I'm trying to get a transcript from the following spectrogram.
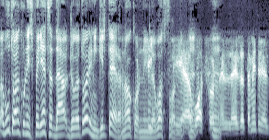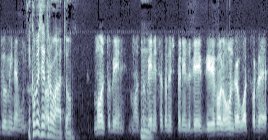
avuto anche un'esperienza da giocatore in Inghilterra, no? con sì, il Watford. Sì, a eh, Watford, eh. Nel, esattamente nel 2001. E come si è trovato? Molto bene, molto mm. bene, è stata un'esperienza, vivevo a Londra, Watford è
